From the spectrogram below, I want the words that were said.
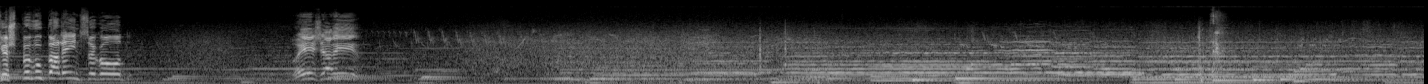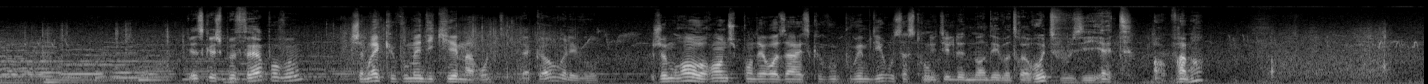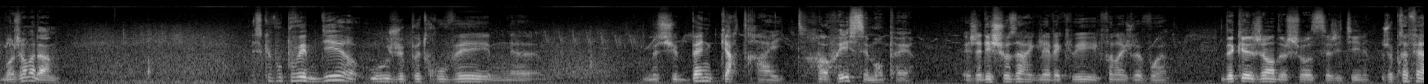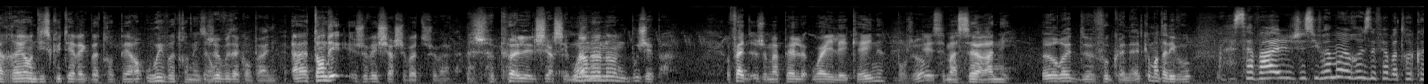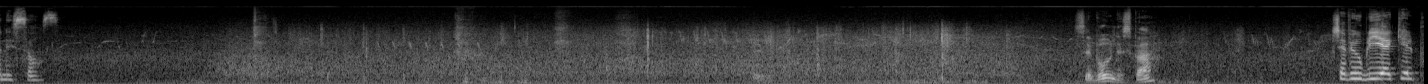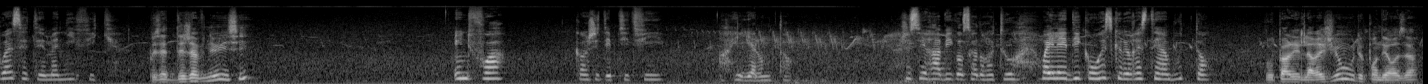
que je peux vous parler une seconde Oui, j'arrive. Qu'est-ce que je peux faire pour vous? J'aimerais que vous m'indiquiez ma route. D'accord, où allez-vous? Je me rends au ranch Ponderosa. Est-ce que vous pouvez me dire où ça se trouve? Inutile de demander votre route, vous y êtes. Oh, vraiment? Bonjour, madame. Est-ce que vous pouvez me dire où je peux trouver euh, Monsieur Ben Cartwright? Ah oui, c'est mon père. J'ai des choses à régler avec lui. Il faudrait que je le voie. De quel genre de choses s'agit-il? Je préférerais en discuter avec votre père. Où est votre maison? Je vous accompagne. Attendez, je vais chercher votre cheval. Je peux aller le chercher moi Non, non, non, ne bougez pas. Au fait, je m'appelle Wiley Kane. Bonjour. Et c'est ma sœur Annie. Heureux de vous connaître. Comment allez-vous? Ça va, je suis vraiment heureuse de faire votre connaissance. C'est beau, n'est-ce pas J'avais oublié à quel point c'était magnifique. Vous êtes déjà venu ici Une fois, quand j'étais petite fille, oh, il y a longtemps. Je suis ravie qu'on soit de retour. Wiley dit qu'on risque de rester un bout de temps. Vous parlez de la région ou de Ponderosa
